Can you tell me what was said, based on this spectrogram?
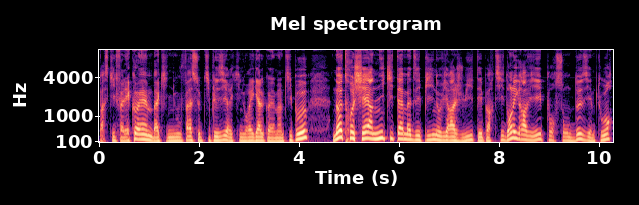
parce qu'il fallait quand même bah, qu'il nous fasse ce petit plaisir et qu'il nous régale quand même un petit peu. Notre cher Nikita Mazepin au virage 8 est parti dans les graviers pour son deuxième tour.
